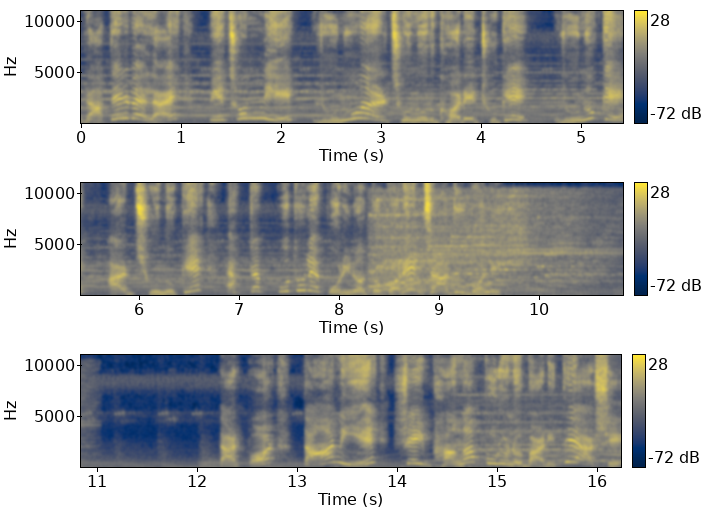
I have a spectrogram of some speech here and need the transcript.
রাতের বেলায় পেছন নিয়ে রুনু আর ঝুনুর ঘরে ঢুকে রুনুকে আর ঝুনুকে একটা পুতুলে পরিণত করে জাদু বলে। তারপর তা নিয়ে সেই ভাঙা পুরনো বাড়িতে আসে।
